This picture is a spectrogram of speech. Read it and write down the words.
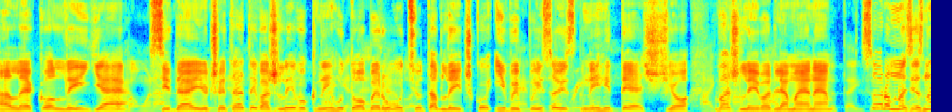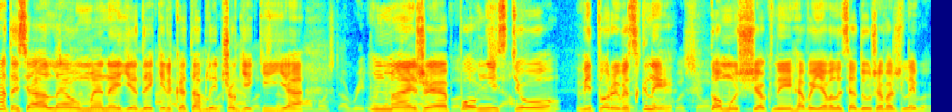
Але коли я сідаю читати важливу книгу, то беру цю табличку і виписую з книги те, що важливо для мене. Соромно зізнатися, але у мене є декілька табличок, які я майже повністю відтворив із книг, тому що книга виявилася дуже важливою.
